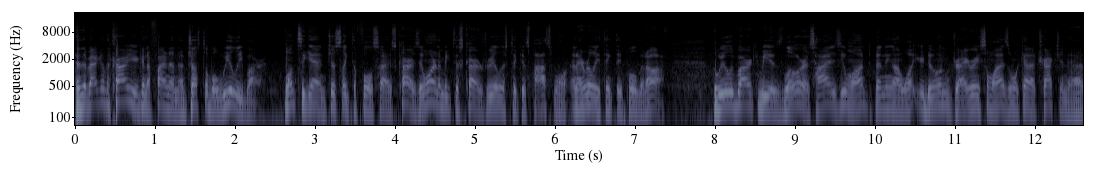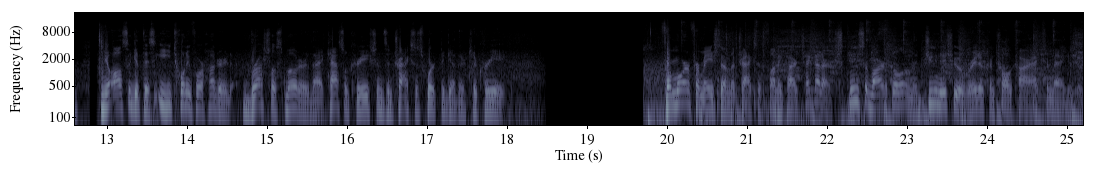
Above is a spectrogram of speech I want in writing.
In the back of the car, you're gonna find an adjustable wheelie bar. Once again, just like the full-size cars, they wanted to make this car as realistic as possible, and I really think they pulled it off. The wheelie bar can be as low or as high as you want, depending on what you're doing, drag racing wise, and what kind of traction you have. You'll also get this E2400 brushless motor that Castle Creations and Traxxas work together to create. For more information on the Traxxas Funny Car, check out our exclusive article in the June issue of Radio Control Car Action Magazine.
